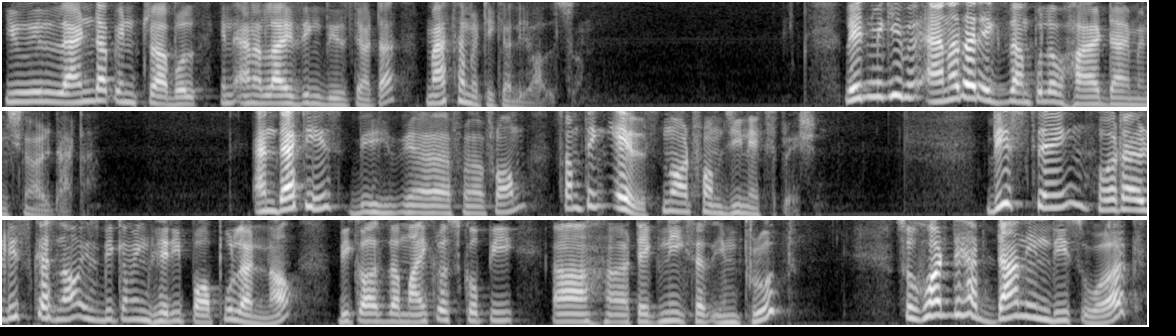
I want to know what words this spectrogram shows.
you will end up in trouble in analyzing this data mathematically also. Let me give you another example of higher dimensional data and that is uh, from something else not from gene expression. This thing what I will discuss now is becoming very popular now because the microscopy uh, uh, techniques has improved. So, what they have done in this work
